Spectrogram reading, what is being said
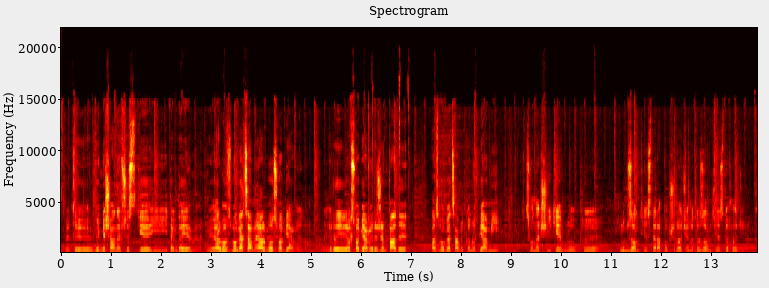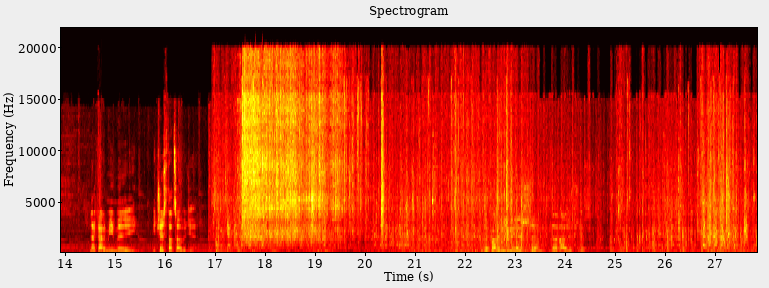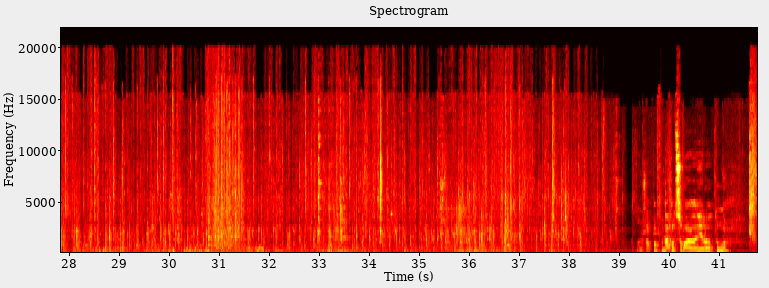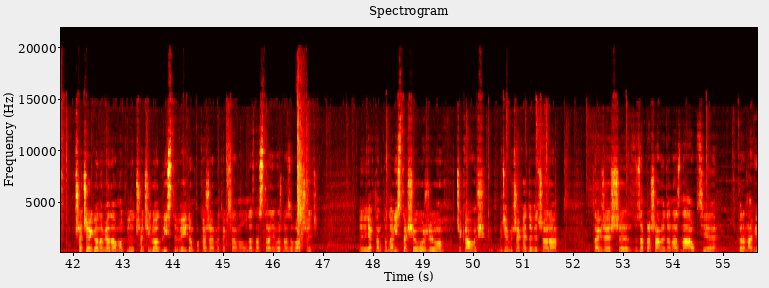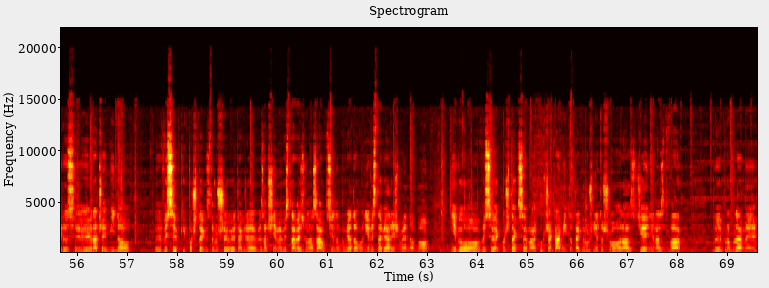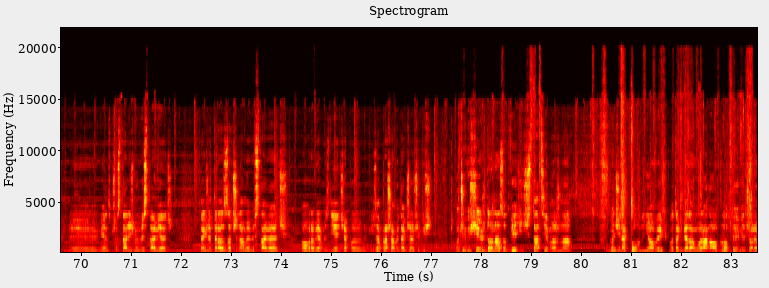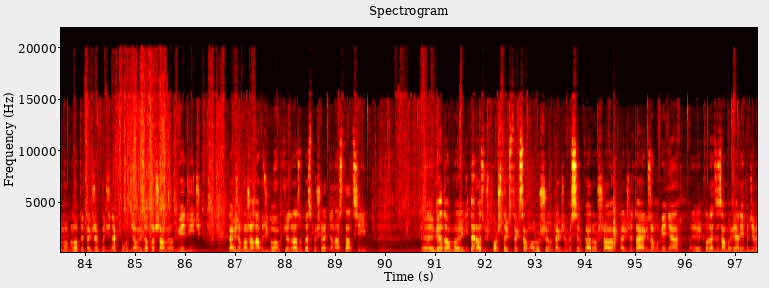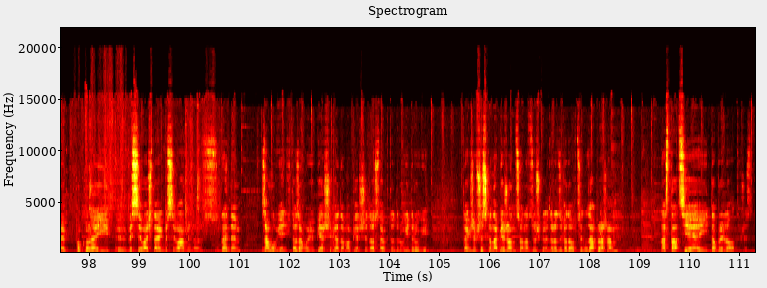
te wymieszane wszystkie i, i tak dajemy. Mówię, Albo wzbogacamy, albo osłabiamy. No. Ry, osłabiamy ryżem pady, a wzbogacamy konopiami, słonecznikiem lub, y, lub zątniec teraz po przylocie. No to zątniec dochodzi. Nakarmimy i, i czysta cały dzień. Dokarmimy jeszcze, teraz już jest. Po, na podsumowanie lotu trzeciego, no wiadomo, y, trzeci lot, listy wyjdą, pokażemy, tak samo u nas na stronie można zobaczyć y, jak tam to na listach się ułożyło, ciekawość, będziemy czekać do wieczora, także jeszcze zapraszamy do nas na aukcję, koronawirus y, raczej minął, wysyłki pocztek zruszyły, także zaczniemy wystawiać u nas aukcje, no bo wiadomo, nie wystawialiśmy, no bo nie było wysyłek poczteksem, a kurczakami to tak różnie to szło, raz dzień, raz dwa, były problemy, yy, więc przestaliśmy wystawiać. Także teraz zaczynamy wystawiać, poobrabiamy zdjęcia i zapraszamy także oczywiście, oczywiście już do nas odwiedzić stację można w godzinach południowych, bo tak wiadomo rano obloty, wieczorem obloty, także w godzinach południowych zapraszamy odwiedzić. Także można nabyć gołąbki od razu bezpośrednio na stacji. E, wiadomo, i teraz już pocztek tak samo ruszył, także wysyłka rusza, także tak jak zamówienia e, koledzy zamawiali, będziemy po kolei e, wysyłać tak jak wysyłamy, no, z względem zamówień. Kto zamówił pierwszy, wiadomo, pierwszy dostał, kto drugi, drugi. Także wszystko na bieżąco, no cóż, drodzy hodowcy, no zapraszam na stację i dobry lot wszystkim.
